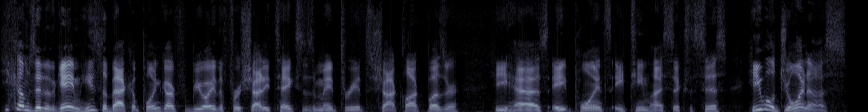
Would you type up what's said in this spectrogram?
He comes into the game. He's the backup point guard for BYU. The first shot he takes is a made three at the shot clock buzzer. He has eight points, a team high six assists. He will join us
